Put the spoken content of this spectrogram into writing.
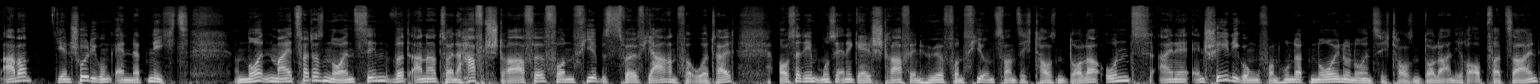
Aber die Entschuldigung ändert nichts. Am 9. Mai 2019 wird Anna zu einer Haftstrafe von vier bis zwölf Jahren verurteilt. Außerdem muss sie eine Geldstrafe in Höhe von 24.000 Dollar und eine Entschädigung von 199.000 Dollar an ihre Opfer zahlen.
